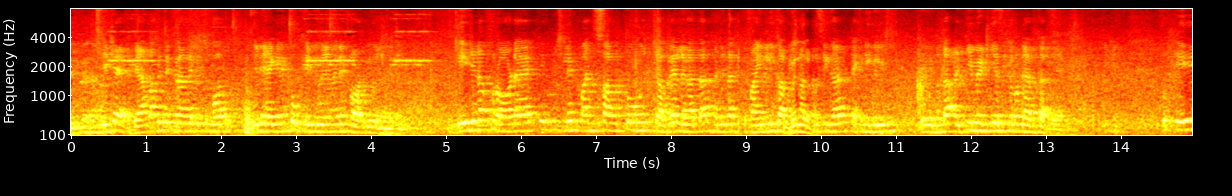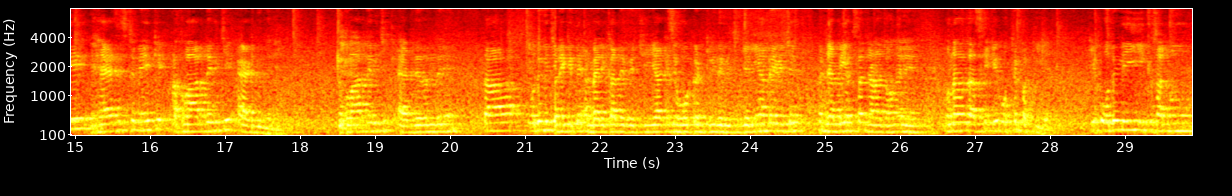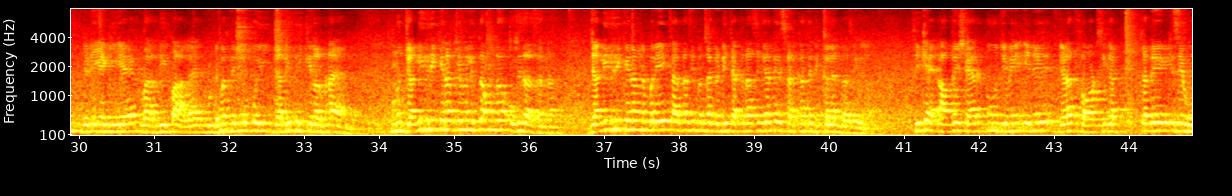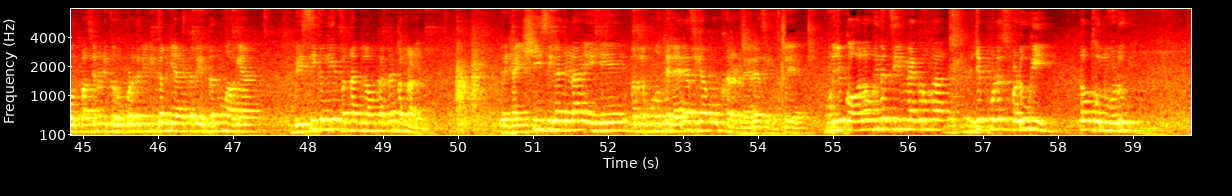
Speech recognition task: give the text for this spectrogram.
ਨੂੰ ਠੀਕ ਹੈ ਵਿਆਹਾਂ ਦੇ ਚੱਕਰਾਂ ਦੇ ਵਿੱਚ ਬਹੁਤ ਜਿਹੜੇ ਹੈਗੇ ਨੇ ਧੋਖੇ ਵੀ ਹੋ ਜਾਂਦੇ ਨੇ ਫਰਾਡ ਵੀ ਹੋ ਜਾਂਦੇ ਨੇ। ਇਹ ਜਿਹੜਾ ਫਰਾਡ ਹੈ ਇਹ ਪਿਛਲੇ 5 ਸਾਲ ਤੋਂ ਚੱਲ ਰਿਹਾ ਲਗਾਤਾਰ ਹਜੇ ਤੱਕ ਫਾਈਨਲੀ ਕਾਫੀ ਸ਼ਾਤਰ ਸੀਗਾ ਟੈਕਨੀਕਲੀ ਤੇ ਬੰਦਾ ਅਲਟੀਮੇਟਲੀ ਅਸੀਂ ਚਲੋ ਨੈਬ ਕਰ ਲਿਆ। ਠੀਕ ਹੈ। ਤੋ ਇਹ ਹੈ ਸਿਸਟਮ ਇਹ ਕਿ ਅਖਬਾਰ ਦੇ ਵਿੱਚ ਐਡ ਦਿੰਦੇ ਨੇ। ਅਖਬਾਰ ਦੇ ਵਿੱਚ ਐਡ ਦੇ ਦਿੰਦੇ ਨੇ। ਤਾਂ ਉਹਦੇ ਵਿੱਚ ਜਿਹੜੇ ਕਿਤੇ ਅਮਰੀਕਾ ਦੇ ਵਿੱਚ ਜਾਂ ਕਿਸੇ ਹੋਰ ਕੰਟਰੀ ਦੇ ਵਿੱਚ ਜਿਹੜੀਆਂ ਦੇ ਵਿੱਚ ਪੰਜਾਬੀ ਅਕਸਰ ਜਾਣਾ ਚਾਹੁੰਦੇ ਨੇ ਉਹਨਾਂ ਦਾ ਦੱਸ ਕੇ ਕਿ ਉੱਥੇ ਪੱਕੀ ਹੈ। ਕਿ ਉਹਦੇ ਲਈ ਇੱਕ ਸਾਨੂੰ ਜਿਹੜੀ ਹੈਗੀ ਹੈ ਵਰਦੀ ਭਾਲ ਹੈ, ਮੁੰਡੇ ਬੰਦੇ ਨੂੰ ਕੋਈ ਜਾਲੀ ਤਰੀਕੇ ਨਾਲ ਬਣਾਇਆ ਹੁੰਦਾ। ਹੁਣ ਜਾਲੀ ਤਰੀਕੇ ਨਾਲ ਕਿਵੇਂ ਲਿੱਤਾ ਹੁੰਦਾ, ਉਹ ਵੀ ਦੱਸ ਦਿੰਦਾ। ਜਾਲੀ ਤਰੀਕੇ ਨਾਲ ਨੰਬਰ ਇਹ ਕਰਦਾ ਸੀ, ਬੰਦਾ ਗੱਡੀ ਚੱਕਦਾ ਸੀਗਾ ਤੇ ਸੜਕਾਂ ਤੇ ਨਿਕਲ ਲੈਂਦਾ ਸੀਗਾ। ਠੀਕ ਹੈ, ਆਪਦੇ ਸ਼ਹਿਰ ਤੋਂ ਜਿਵੇਂ ਇਹਨੇ ਜਿਹੜਾ ਫਰਾਡ ਸੀਗਾ, ਕਦੇ ਕਿਸੇ ਹੋਰ ਪਾਸੇ ਨੂੰ ਨਿਕਲ, ਰੋਪੜ ਕਰੀ ਨਿਕਲ ਗਿਆ, ਕਦੇ ਇੱਧਰ ਨੂੰ ਆ ਗਿਆ। ਬੇਸਿਕਲੀ ਇਹ ਬੰਦਾ ਬਿਲੋਂਗ ਕਰਦਾ ਬਰਨਾਲੇ ਨੂੰ। ਰਿਹਾਇਸ਼ੀ ਸੀਗਾ ਜਿਹੜਾ ਇਹ, ਮਤਲਬ ਹੁਣ ਉੱਥੇ ਰਹਿ ਰਿਹਾ ਸੀਗਾ, ਉਹ ਖਰੜ ਰਹਿ ਰਿਹਾ ਸੀਗਾ। ਹੁਣ ਜੇ ਕਾਲ ਆਊਗੀ ਤਾਂ ਰਿਸੀਵ ਮੈਂ ਕਰੂੰਗਾ। ਤੇ ਜੇ ਪੁਲਿਸ ਫੜੂਗੀ ਤਾਂ ਉਹ ਤੁਹਾਨੂੰ ਫੜੂਗੀ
